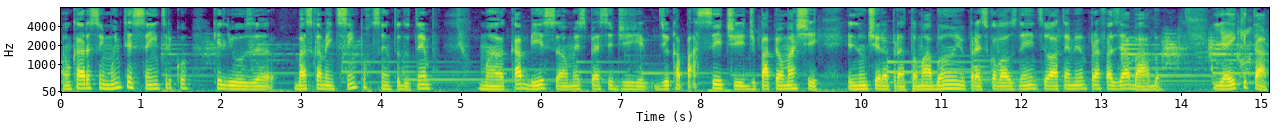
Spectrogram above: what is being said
É um cara assim muito excêntrico que ele usa basicamente 100% do tempo uma cabeça, uma espécie de, de capacete de papel machê. Ele não tira para tomar banho, para escovar os dentes ou até mesmo para fazer a barba. E aí que tá.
